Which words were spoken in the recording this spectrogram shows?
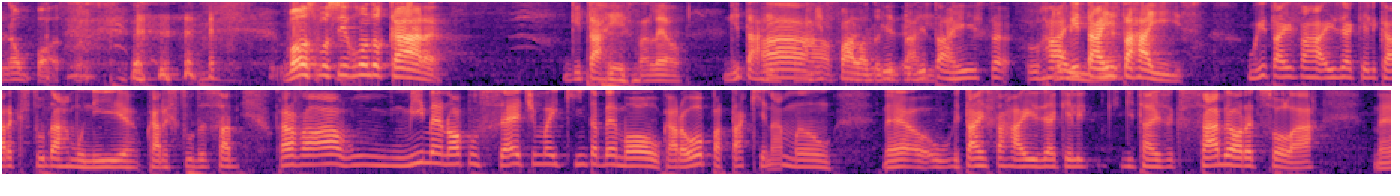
não posso. Vamos pro segundo cara. Guitarrista, Léo. Guitarrista. Ah, me fala do guitarrista. guitarrista o, raiz, o guitarrista né? raiz. O guitarrista raiz é aquele cara que estuda harmonia, o cara estuda, sabe? O cara vai lá, um Mi menor com sétima e quinta bemol. O cara, opa, tá aqui na mão. Né? O guitarrista raiz é aquele guitarrista que sabe a hora de solar, né?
